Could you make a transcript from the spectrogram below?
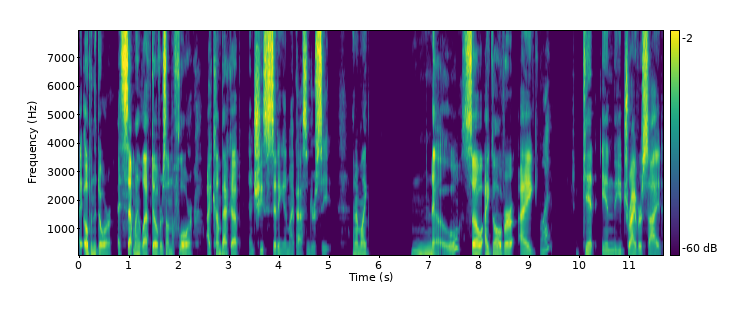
I open the door. I set my leftovers on the floor. I come back up, and she's sitting in my passenger seat. And I'm like, no. So I go over. I What? get in the driver's side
